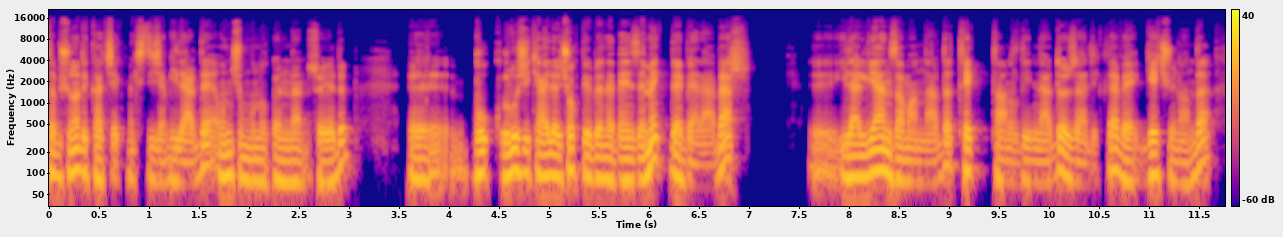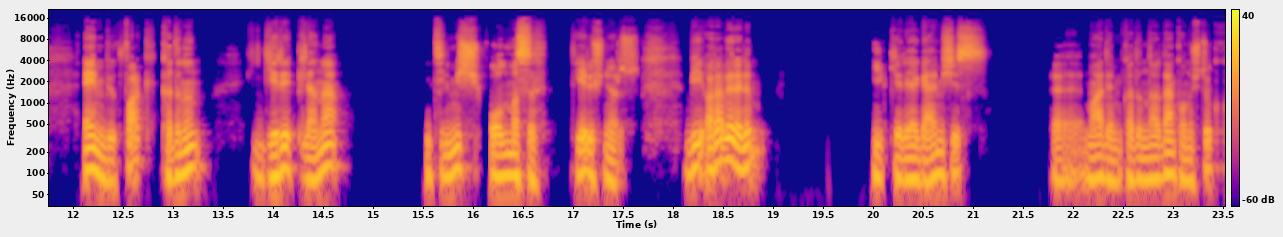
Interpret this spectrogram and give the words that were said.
Tabii şuna dikkat çekmek isteyeceğim ileride. Onun için bunu önden söyledim. Ee, bu kuruluş hikayeleri çok birbirine benzemekle beraber e, ilerleyen zamanlarda tek tanrılı dinlerde özellikle ve geç Yunan'da en büyük fark kadının geri plana itilmiş olması diye düşünüyoruz. Bir ara verelim. İlk yarıya gelmişiz. E, madem kadınlardan konuştuk,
